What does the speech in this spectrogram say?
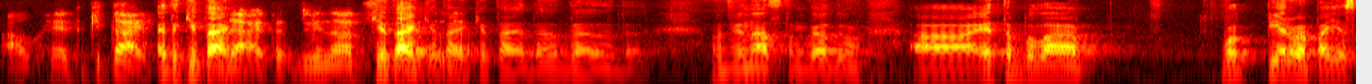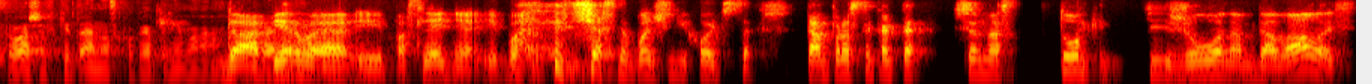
Аухе это Китай. Это Китай. Да, это 12 Китай, году, Китай, да. Китай, да, да, да. В двенадцатом году. А, это была вот первая поездка ваша в Китай, насколько я понимаю. Да, правильно? первая и последняя, и, честно, больше не хочется. Там просто как-то все настолько тяжело нам давалось,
